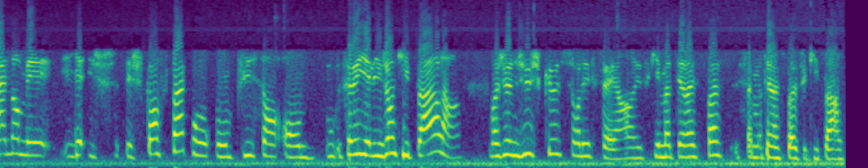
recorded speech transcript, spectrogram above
Ah non, mais je, pense pas qu'on puisse en, Vous savez, il y a les gens qui parlent. Hein. Moi, je ne juge que sur les faits. Hein. Et ce qui m'intéresse pas, ça m'intéresse pas ce qui parle.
